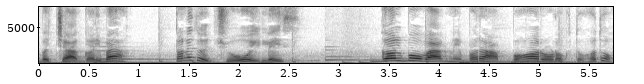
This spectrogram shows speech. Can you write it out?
બચ્ચા ગલબા, તને તો જોઈ લઈશ. ગલબો વાઘને બરાબર ઓળખતો હતો.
